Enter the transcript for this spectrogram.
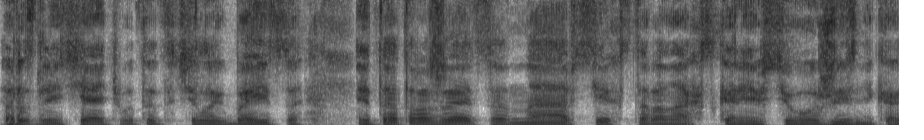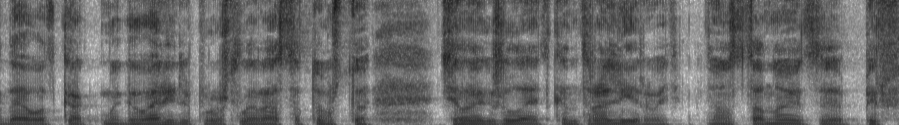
различать, вот этот человек боится. Это отражается на всех сторонах, скорее всего, жизни, когда вот, как мы говорили в прошлый раз о том, что человек желает контролировать, он становится перфекционистом,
